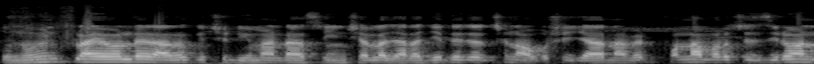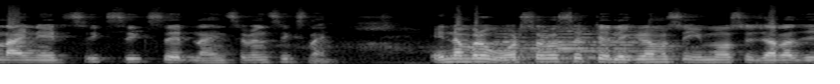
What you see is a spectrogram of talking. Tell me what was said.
তো নবীন ফ্লাইওভারের আরও কিছু ডিমান্ড আছে ইনশাল্লাহ যারা যেতে চাচ্ছেন অবশ্যই জানাবেন। ফোন নাম্বার হচ্ছে zero one nine eight six six eight nine seven six nine এই নাম্বারে হোয়াটসঅ্যাপ আছে টেলিগ্রাম আছে ইমো আছে, যারা যে,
